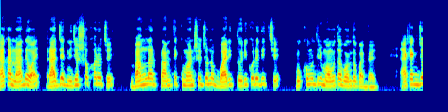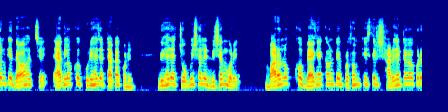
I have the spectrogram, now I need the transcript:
টাকা না দেওয়ায় রাজ্যের নিজস্ব খরচে বাংলার প্রান্তিক মানুষের জন্য বাড়ি তৈরি করে দিচ্ছে মুখ্যমন্ত্রী মমতা বন্দ্যোপাধ্যায়। এক একজনকে দেওয়া হচ্ছে এক লক্ষ কুড়ি হাজার টাকা করে। দুই হাজার চব্বিশ সালের ডিসেম্বরে বারো লক্ষ ব্যাংক অ্যাকাউন্টে প্রথম কিস্তির ষাট হাজার টাকা করে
